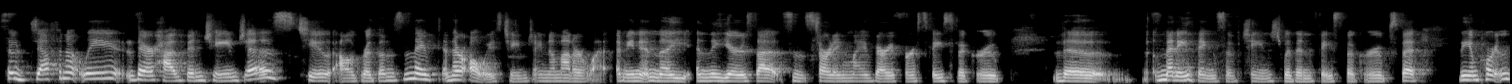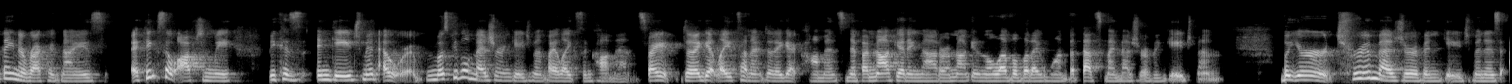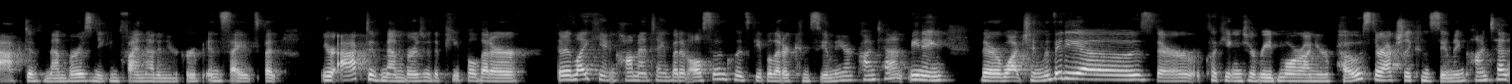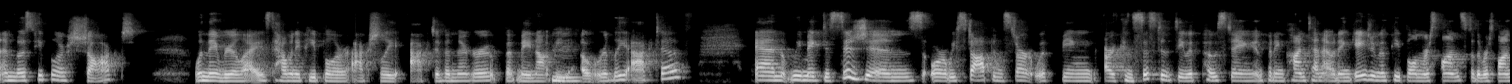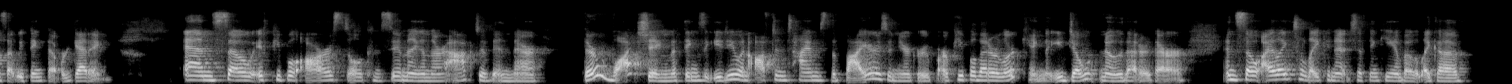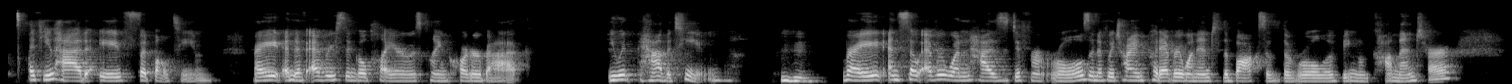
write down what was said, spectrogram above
So definitely there have been changes to algorithms and they and they're always changing no matter what. I mean in the in the years that since starting my very first Facebook group the many things have changed within Facebook groups. But the important thing to recognize, I think so often we because engagement outward most people measure engagement by likes and comments right? Did i get likes on it? Did i get comments? And if i'm not getting that or i'm not getting the level that i want that that's my measure of engagement. But your true measure of engagement is active members and you can find that in your group insights but your active members are the people that are they're liking and commenting, but it also includes people that are consuming your content, meaning they're watching the videos, they're clicking to read more on your posts, they're actually consuming content. And most people are shocked when they realize how many people are actually active in their group, but may not be mm. outwardly active. And we make decisions or we stop and start with being our consistency with posting and putting content out, engaging with people in response to the response that we think that we're getting. And so if people are still consuming and they're active in there, they're watching the things that you do. And oftentimes the buyers in your group are people that are lurking that you don't know that are there. And so I like to liken it to thinking about like a, if you had a football team, right? And if every single player was playing quarterback, you wouldn't have a team. Mm-hmm. Right. And so everyone has different roles. And if we try and put everyone into the box of the role of being a commenter,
